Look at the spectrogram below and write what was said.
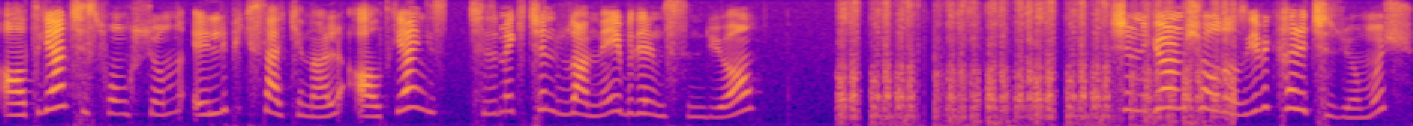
Altıgen çiz fonksiyonunu 50 piksel kenarlı altıgen çizmek için düzenleyebilir misin diyor. Şimdi görmüş olduğunuz gibi kare çiziyormuş.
